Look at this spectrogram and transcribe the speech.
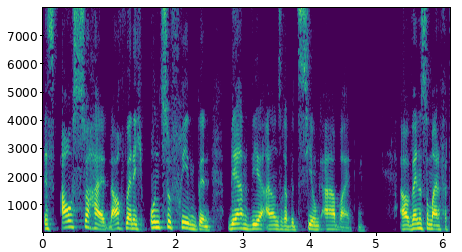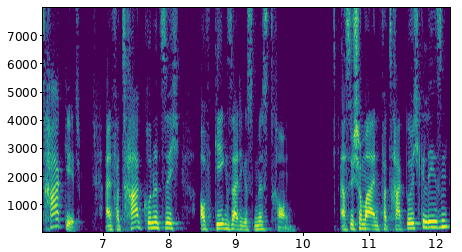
es auszuhalten, auch wenn ich unzufrieden bin, während wir an unserer Beziehung arbeiten. Aber wenn es um einen Vertrag geht, ein Vertrag gründet sich auf gegenseitiges Misstrauen. Hast du schon mal einen Vertrag durchgelesen?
